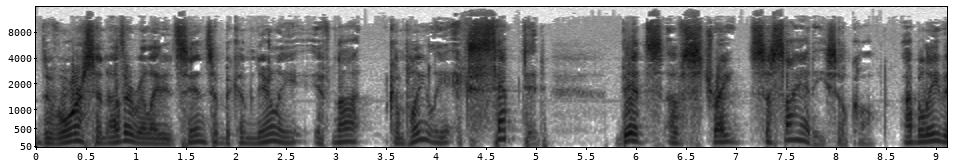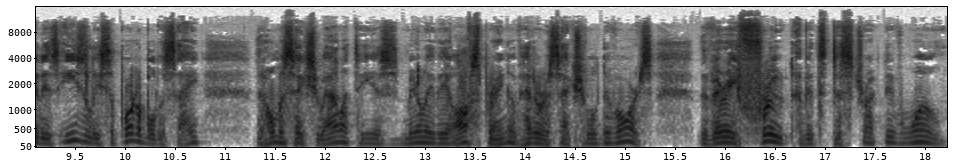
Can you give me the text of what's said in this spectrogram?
divorce and other related sins have become nearly, if not completely, accepted bits of straight society, so called. I believe it is easily supportable to say that homosexuality is merely the offspring of heterosexual divorce, the very fruit of its destructive womb.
